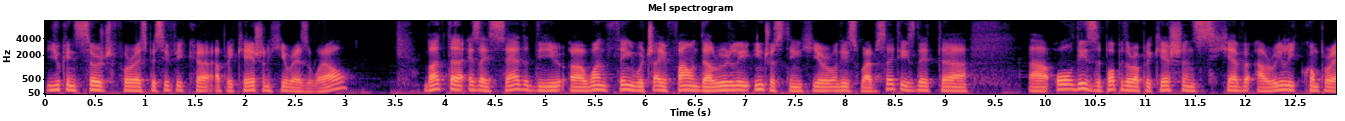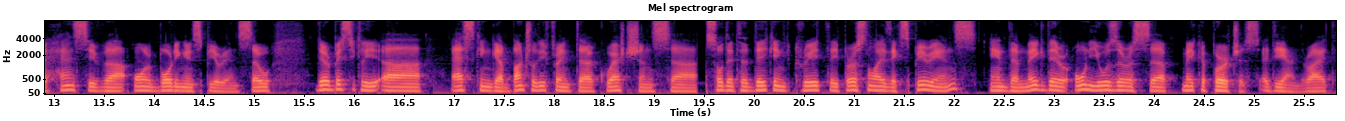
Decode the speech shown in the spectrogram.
You can search for a specific application here as well. But as I said, the one thing which I found really interesting here on this website is that uh, all these popular applications have a really comprehensive uh, onboarding experience. So they're basically uh, asking a bunch of different uh, questions uh, so that they can create a personalized experience and uh, make their own users make a purchase at the end, right?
